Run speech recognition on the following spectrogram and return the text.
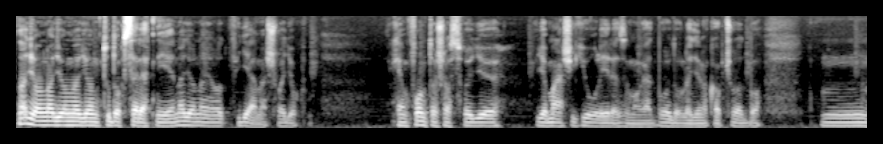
nagyon-nagyon-nagyon tudok szeretni, én nagyon-nagyon figyelmes vagyok. Nekem fontos az, hogy, hogy a másik jól érezze magát, boldog legyen a kapcsolatban. Mm,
